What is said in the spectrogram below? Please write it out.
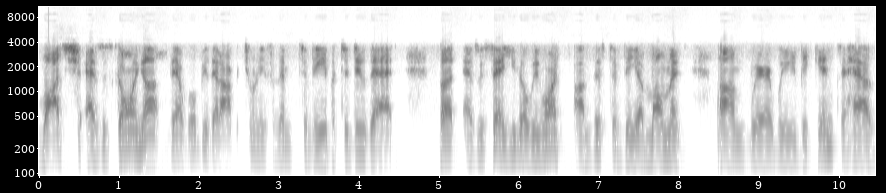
watch as it's going up, there will be that opportunity for them to be able to do that. But as we say, you know, we want um, this to be a moment um, where we begin to have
